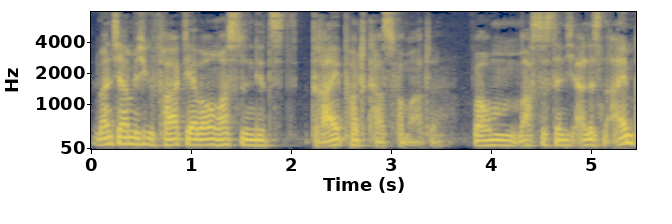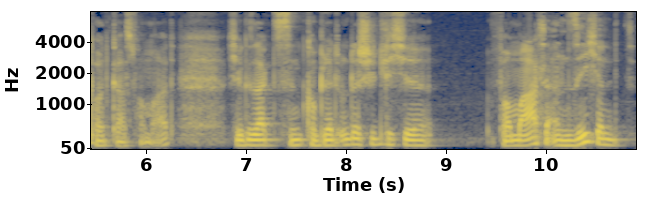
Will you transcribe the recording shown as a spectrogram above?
manche haben mich gefragt, ja, warum hast du denn jetzt drei Podcast-Formate? Warum machst du es denn nicht alles in einem Podcast-Format? Ich habe gesagt, es sind komplett unterschiedliche Formate an sich und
